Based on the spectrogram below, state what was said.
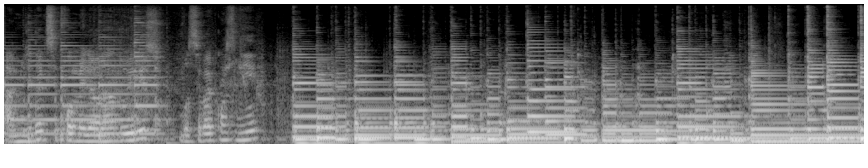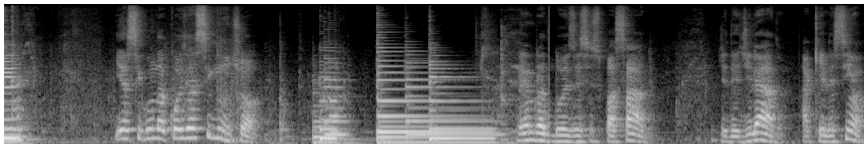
À medida que você for melhorando isso, você vai conseguir segunda coisa é a seguinte, ó. Lembra do exercício passado? De dedilhado? Aquele assim, ó.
